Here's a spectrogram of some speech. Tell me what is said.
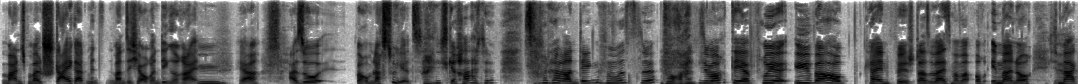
Manchmal steigert man sich ja auch in Dinge rein. Ja, also warum lachst du jetzt? weil ich gerade so daran denken musste. Woran? Ich mochte ja früher überhaupt keinen Fisch. Das weiß Mama auch immer noch. Ich Ja, mag,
